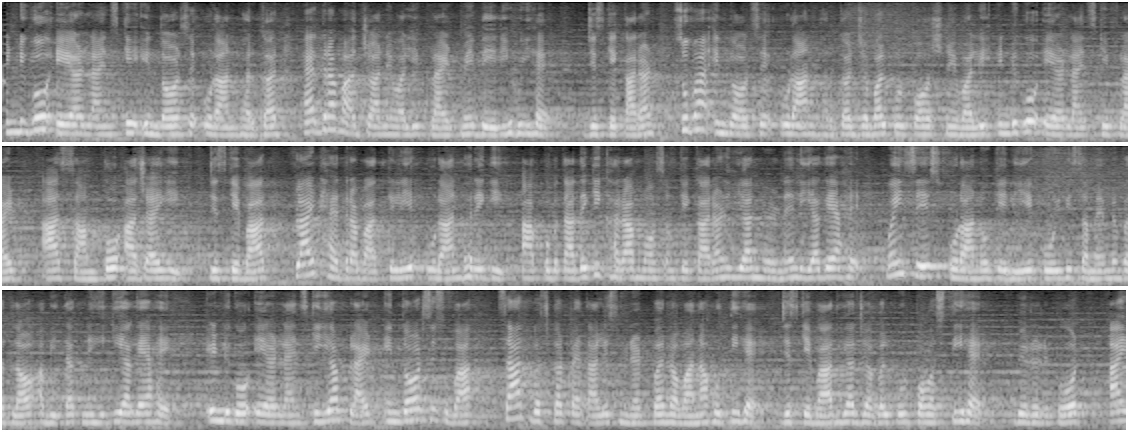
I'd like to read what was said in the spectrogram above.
Airlines के इंदौर से उड़ान भरकर हैदराबाद जाने वाली फ़्लाइट में देरी हुई है, जिसके कारण सुबह इंदौर से उड़ान भरकर जबलपुर पहुँचने वाली इंडिगो एयरलाइंस की फ़्लाइट आज शाम को आ जाएगी, जिसके बाद फ़्लाइट हैदराबाद के लिए उड़ान भरेगी। आपको बता दें कि खराब मौसम के कारण यह निर्णय लिया गया है। वहीं शेष उड़ानों के लिए कोई भी समय में बदलाव अभी तक नहीं किया गया है। इंडिगो एयरलाइंस की यह फ़्लाइट इंदौर से सुबह सात बजकर पैंतालीस मिनट पर रवाना होती है, जिसके बाद यह जबलपुर पहुँचती है। ब्यूरो रिपोर्ट आई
